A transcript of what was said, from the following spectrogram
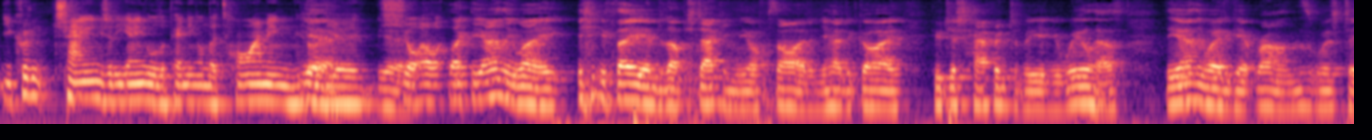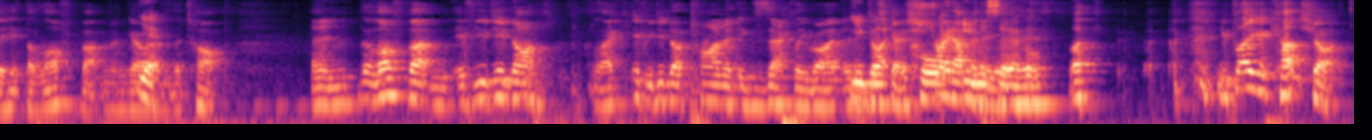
You couldn't change the angle depending on the timing Yeah, of your yeah. shot. Oh, like the only way if they ended up stacking the offside and you had a guy who just happened to be in your wheelhouse, the only way to get runs was to hit the loft button and go Yeah. over the top. And the loft button, if you did not like, if you did not time it exactly right, and You it just goes straight up in in, the the, circle. air. Like you're playing a cut shot,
